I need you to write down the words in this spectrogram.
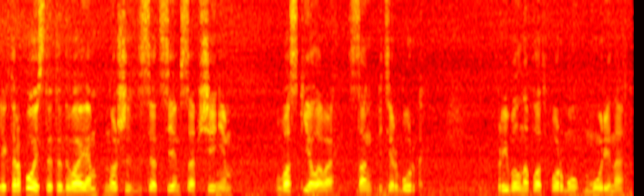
Электропоезд ТТ2М 067 с сообщением Воскелова, Санкт-Петербург, прибыл на платформу Мурина.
